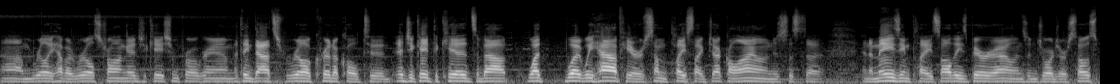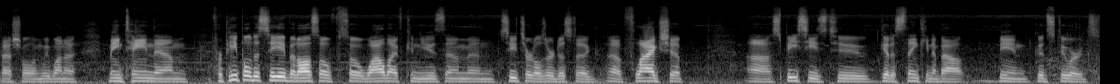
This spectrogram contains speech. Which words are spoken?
um, really have a real strong education program. I think that's real critical to educate the kids about what, what we have here. Some place like Jekyll Island is just a, an amazing place. All these barrier islands in Georgia are so special, and we want to maintain them for people to see, but also so wildlife can use them. And sea turtles are just a, a flagship uh, species to get us thinking about being good stewards.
